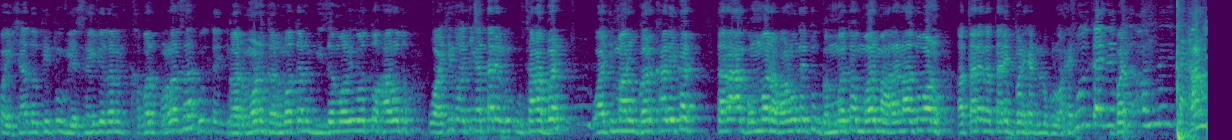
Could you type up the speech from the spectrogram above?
પૈસા તો તું વેસાઈ ગયો તને ખબર પડે છે? ઘરમાં ઘરમાં તને બીજા મળ્યું હોત તો સારો તો વાંચી વાંચી અત્યારે ઉછાળા ભર. વાંચી મારું ઘર ખાલી કર. તારા આ ગમમાં રવાનું થાય તું ગમે તો મર મારા ના જોવાનું. અત્યારે તારી ભર હેડ લુકડો હાલ.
